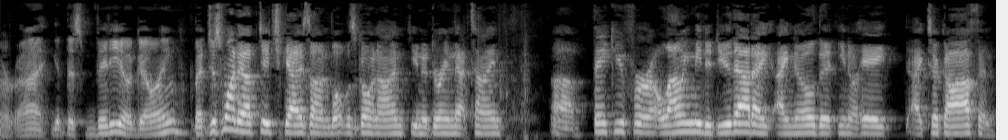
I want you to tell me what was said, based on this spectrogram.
All right, get this video going. But just wanted to update you guys on what was going on, you know, during that time. Uh, thank you for allowing me to do that. I, I know that, you know, hey, I took off and,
